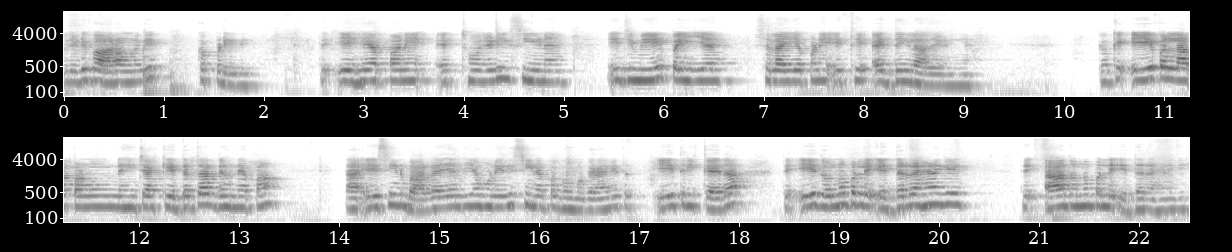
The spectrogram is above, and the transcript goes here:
ਜਿਹੜੇ ਬਾਹਰ ਆਉਣਗੇ ਕੱਪੜੇ ਦੇ। ਤੇ ਇਹ ਆਪਾਂ ਨੇ ਇੱਥੋਂ ਜਿਹੜੀ ਸੀਨ ਹੈ, ਇਹ ਜਿਵੇਂ ਇਹ ਪਈ ਹੈ, ਸਿਲਾਈ ਆਪਣੇ ਇੱਥੇ ਐਦਾਂ ਹੀ ਲਾ ਦੇਣੀ ਹੈ। ਕਿਉਂਕਿ ਇਹ ਪੱਲਾ ਆਪਾਂ ਨੂੰ ਨਹੀਂ ਚੱਕ ਕੇ ਇੱਧਰ ਧਰਦੇ ਹੁੰਨੇ ਆਪਾਂ, ਤਾਂ ਇਹ ਸੀਨ ਬਾਹਰ ਰਹਿ ਜਾਂਦੀ ਹੈ। ਹੁਣ ਇਹਦੀ ਸੀਨ ਆਪਾਂ ਗੁੰਮ ਕਰਾਂਗੇ ਤਾਂ ਇਹ ਤਰੀਕਾ ਇਹਦਾ, ਤੇ ਇਹ ਦੋਨੋਂ ਪੱਲੇ ਇੱਧਰ ਰਹਿਣਗੇ ਤੇ ਆਹ ਦੋਨੋਂ ਪੱਲੇ ਇੱਧਰ ਰਹਿਣਗੇ।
